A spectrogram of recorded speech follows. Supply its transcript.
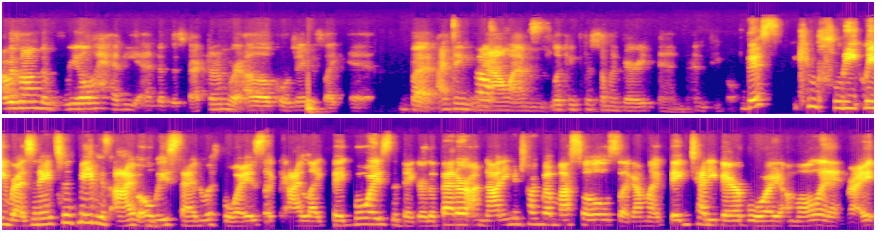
i was on the real heavy end of the spectrum where ll cool j was like it but i think Well- now i'm looking for someone very thin and people. this completely resonates with me because I've always said with boys, like I like big boys, the bigger the better. I'm not even talking about muscles. Like I'm like big teddy bear boy. I'm all in right?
